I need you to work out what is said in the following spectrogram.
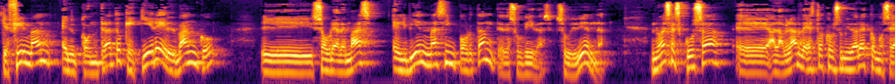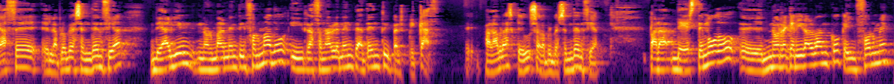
que firman el contrato que quiere el banco y sobre además el bien más importante de sus vidas, su vivienda. No es excusa eh, al hablar de estos consumidores como se hace en la propia sentencia de alguien normalmente informado y razonablemente atento y perspicaz. Eh, palabras que usa la propia sentencia. Para, de este modo, eh, no requerir al banco que informe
